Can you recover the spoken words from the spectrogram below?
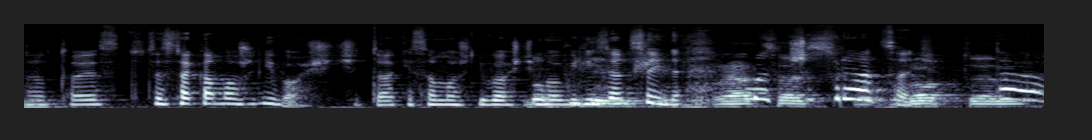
No, to, jest, to jest taka możliwość. Takie są możliwości Bo później mobilizacyjne. Wracać, No, z wracać. powrotem, Tak.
